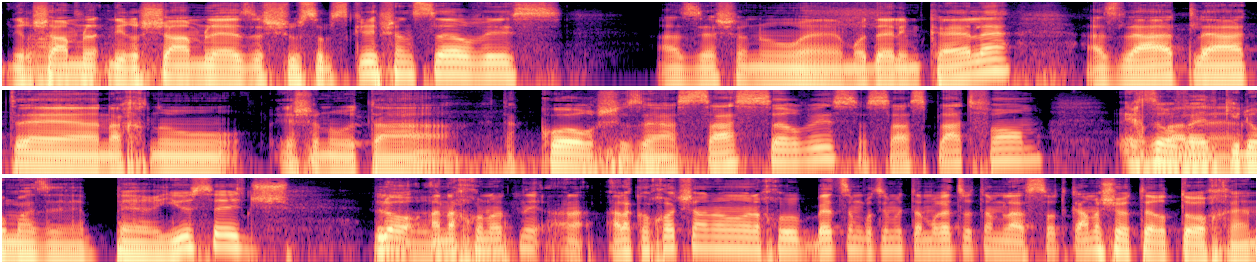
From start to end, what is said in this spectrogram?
נרשם, נרשם לאיזשהו subscription service, אז יש לנו מודלים כאלה. אז לאט לאט אנחנו, יש לנו את ה- את ה-core, שזה ה-SaaS service, ה-SaaS platform. איך זה עובד? אה, כאילו, מה זה, per usage? לא, אנחנו נותנים, הלקוחות שלנו, אנחנו בעצם רוצים לתמרץ אותם לעשות כמה שיותר תוכן.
